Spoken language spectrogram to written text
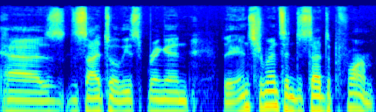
has decided to at least bring in their instruments and decide to perform.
